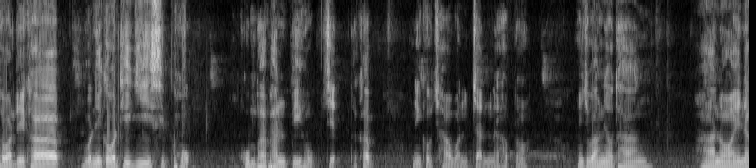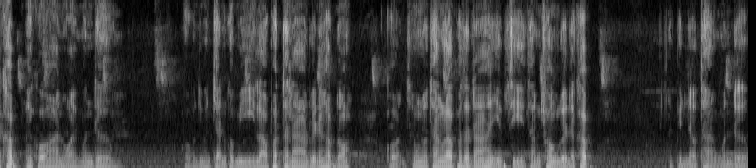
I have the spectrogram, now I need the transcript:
สวัสดีครับ วันนี้ก็วันที่ 26 กุมภาพันธ์ปี 67 นะครับ นี่ก็เช้าวันจันทร์นะครับเนาะนี่จะวางแนวทางฮานอยนะครับให้ก็ฮานอยเหมือนเดิม ก็วันนี้วันจันทร์ก็มีเราวพัฒนาด้วยนะครับเนาะก็ทางแนวทางเราวพัฒนาให้ FC ทางช่องด้วยนะครับ เป็นแนวทางเหมือนเดิม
